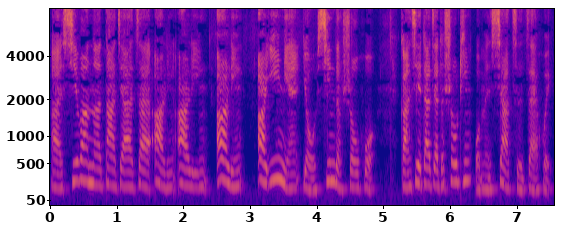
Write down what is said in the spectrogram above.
啊！希望呢大家在二零二零二零二一年有新的收获。感谢大家的收听，我们下次再会。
